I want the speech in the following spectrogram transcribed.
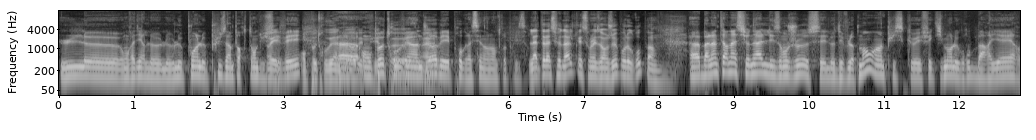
le, on va dire le, le, le point le plus important du oui, CV, on peut trouver un job, euh, on peut trouver un job ouais. et progresser dans l'entreprise. L'international, quels sont les enjeux pour le groupe? Euh, bah, L'international, les enjeux, c'est le développement, hein, puisque effectivement le groupe Barrière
